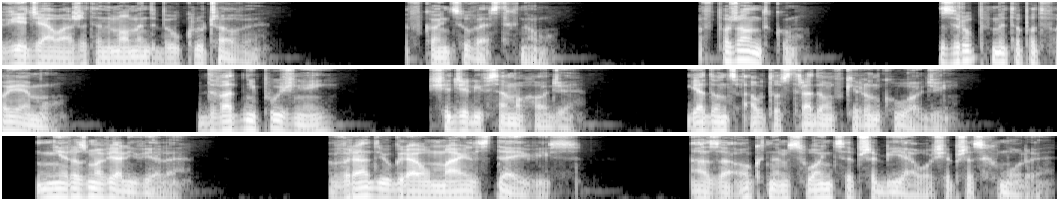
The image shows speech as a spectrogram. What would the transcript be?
Wiedziała, że ten moment był kluczowy. W końcu westchnął. W porządku. Zróbmy to po twojemu. Dwa dni później siedzieli w samochodzie, jadąc autostradą w kierunku Łodzi. Nie rozmawiali wiele. W radiu grał Miles Davis, a za oknem słońce przebijało się przez chmury.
